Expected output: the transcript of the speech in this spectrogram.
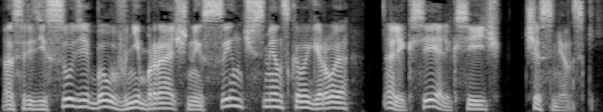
а среди судей был внебрачный сын чесменского героя Алексей Алексеевич Чесменский.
